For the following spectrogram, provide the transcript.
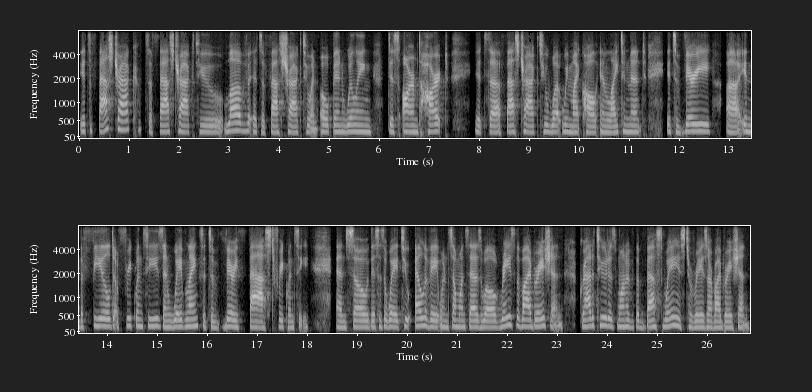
it's a fast track. It's a fast track to love. It's a fast track to an open, willing, disarmed heart. It's a fast track to what we might call enlightenment. It's very uh, in the field of frequencies and wavelengths, it's a very fast frequency. And so, this is a way to elevate when someone says, Well, raise the vibration. Gratitude is one of the best ways to raise our vibration.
